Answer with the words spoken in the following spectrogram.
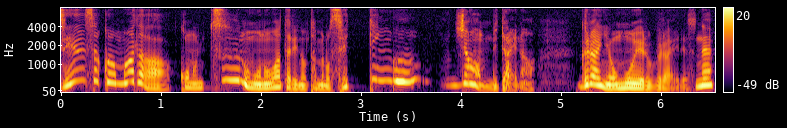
前作はまだこの2の物語のためのセッティングじゃんみたいなぐらいに思えるぐらいですね、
